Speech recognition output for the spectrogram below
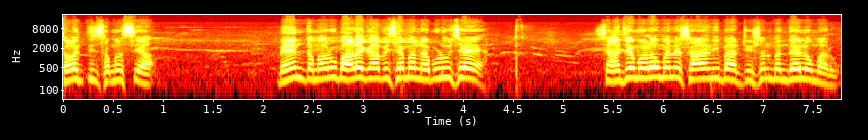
સળગતી સમસ્યા. બેન, તમારું બાળક આ વિષયમાં નબળું છે. સાંજે મળો મને શાળાની બહાર. ટ્યુશન બંધાયેલો મારું.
